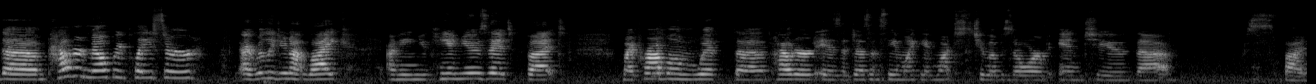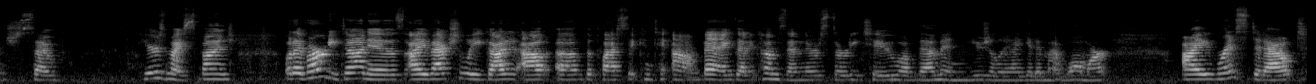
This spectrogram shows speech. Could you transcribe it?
The powdered milk replacer I really do not like. I mean, you can use it, but my problem with the powdered is it doesn't seem like it wants to absorb into the sponge. So here's my sponge. What I've already done is I've actually got it out of the plastic um, bag that it comes in. There's 32 of them and usually I get them at Walmart. I rinsed it out.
